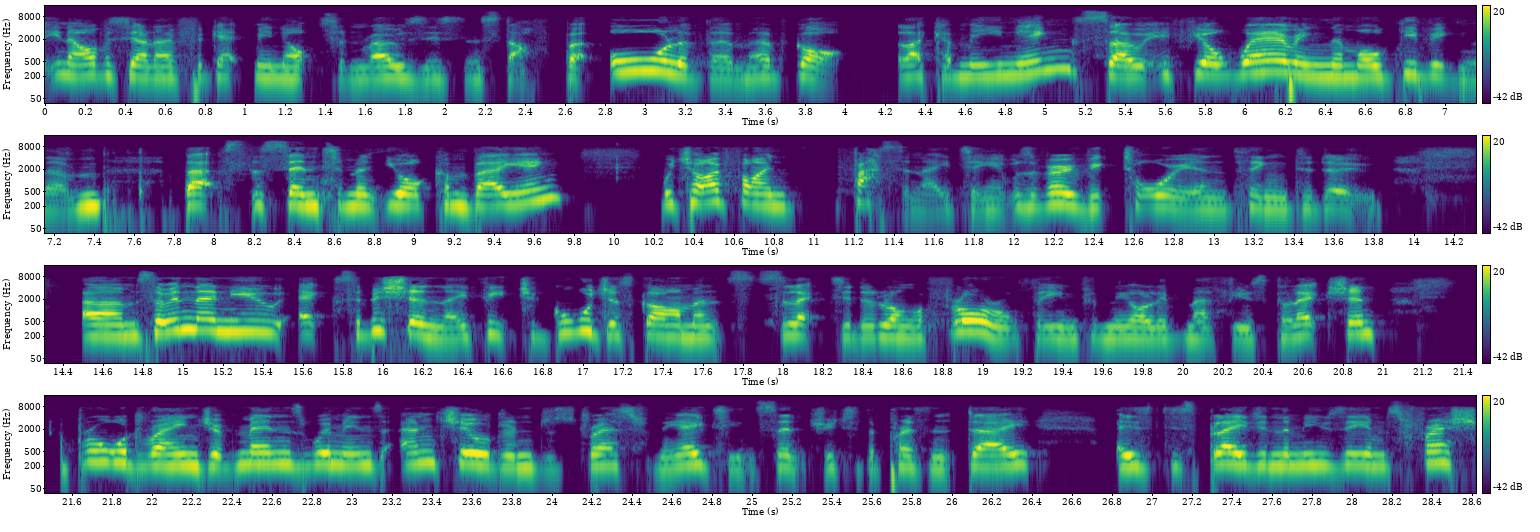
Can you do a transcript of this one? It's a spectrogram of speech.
you know, obviously I know forget me nots and roses and stuff, but all of them have got like a meaning. So if you're wearing them or giving them, that's the sentiment you're conveying, which I find fascinating. It was a very Victorian thing to do. Um, so in their new exhibition, they feature gorgeous garments selected along a floral theme from the Olive Matthews collection. A broad range of men's, women's, and children's dress from the 18th century to the present day is displayed in the museum's fresh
